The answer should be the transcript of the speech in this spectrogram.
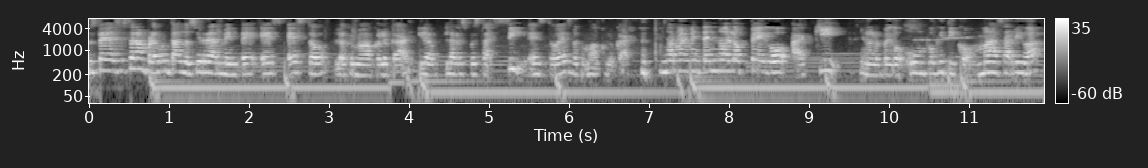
Ustedes estarán preguntando si realmente es esto lo que me va a colocar y la, la, respuesta es sí, esto es lo que me va a colocar. Normalmente no lo pego aquí, sino lo pego un poquitico más arriba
